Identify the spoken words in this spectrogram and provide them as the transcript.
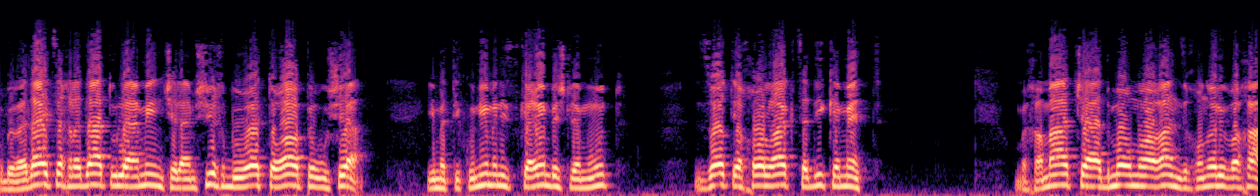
ובוודאי צריך לדעת ולהאמין שלהמשיך ביאורי תורה ופירושיה, עם התיקונים הנזכרים בשלמות, זאת יכול רק צדיק אמת. ומחמת שהאדמו"ר מוהר"ן, זיכרונו לברכה,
